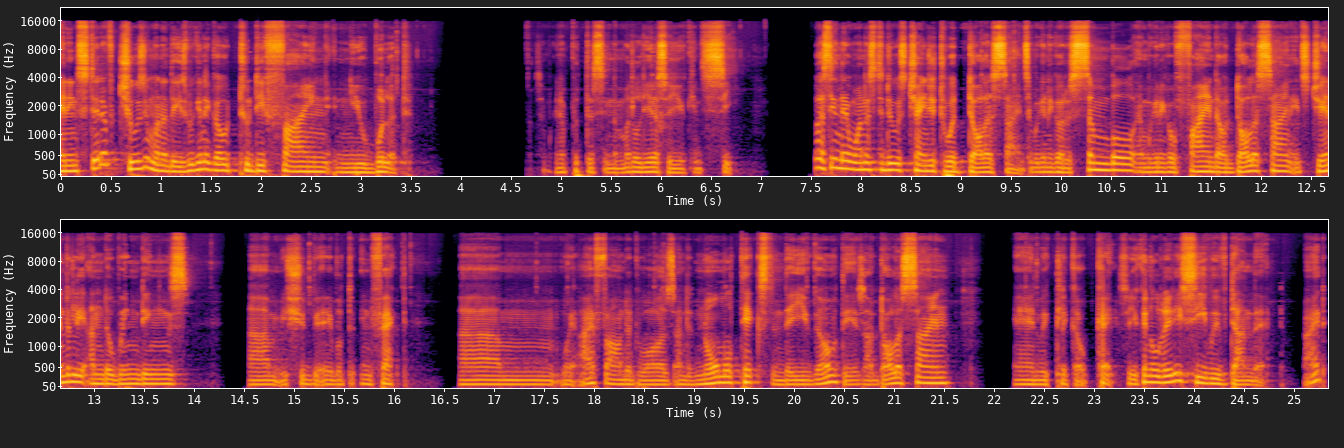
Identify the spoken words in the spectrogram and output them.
and instead of choosing one of these, we're going to go to define new bullet. So I'm going to put this in the middle here so you can see. First thing they want us to do is change it to a dollar sign. So we're going to go to symbol and we're going to go find our dollar sign. It's generally under wingdings. Um, you should be able to, in fact, um, where I found it was under normal text and there you go there's our dollar sign and we click OK. So you can already see we've done that right?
